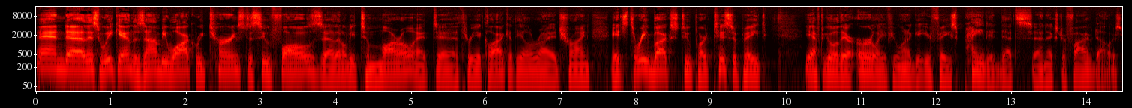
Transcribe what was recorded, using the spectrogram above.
And uh, this weekend, the Zombie Walk returns to Sioux Falls. Uh, that'll be tomorrow at uh, 3 o'clock at the El Riad Shrine. It's three bucks to participate. You have to go there early if you want to get your face painted. That's an extra $5.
